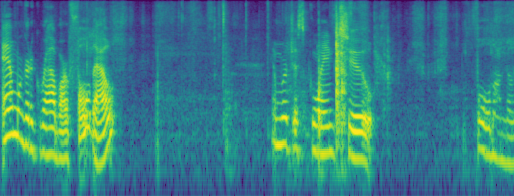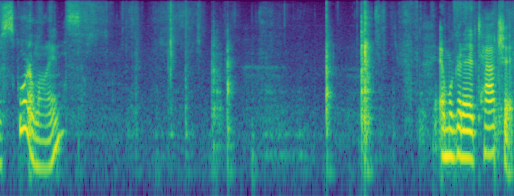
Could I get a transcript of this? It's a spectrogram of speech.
And we're going to grab our fold out. And we're just going to fold on those score lines. and we're going to attach it.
